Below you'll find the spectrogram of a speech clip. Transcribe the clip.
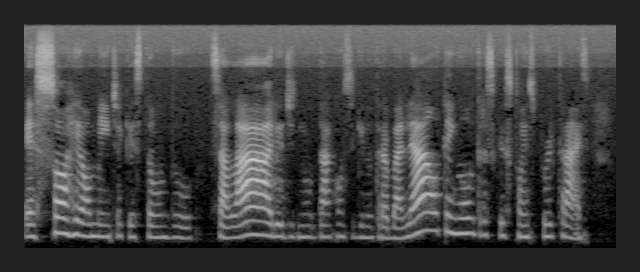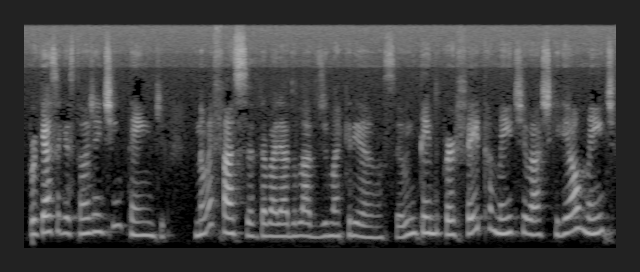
É só realmente a questão do salário, de não estar conseguindo trabalhar, ou tem outras questões por trás? Porque essa questão a gente entende. Não é fácil você trabalhar do lado de uma criança. Eu entendo perfeitamente, eu acho que realmente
